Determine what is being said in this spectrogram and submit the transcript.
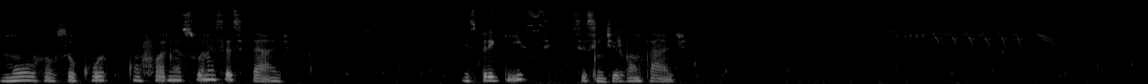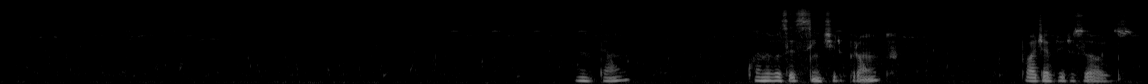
Mova o seu corpo conforme a sua necessidade. Espreguice se sentir vontade. Então, quando você se sentir pronto, pode abrir os olhos.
